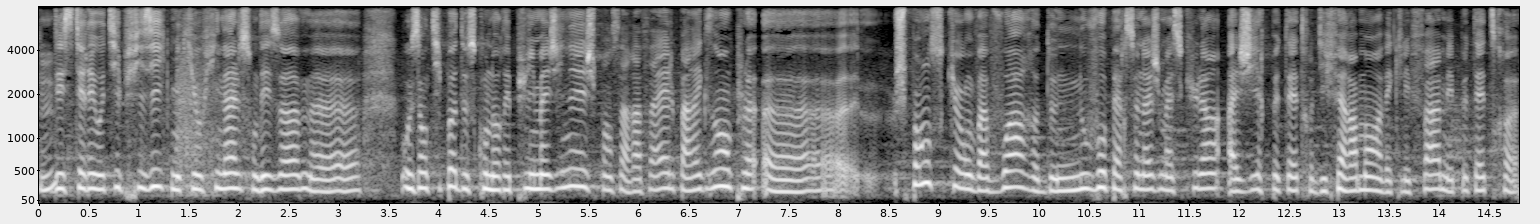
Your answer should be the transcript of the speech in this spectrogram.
Hmm. des stéréotypes physiques, mais qui au final sont des hommes euh, aux antipodes de ce qu'on aurait pu imaginer. Je pense à Raphaël, par exemple. Je pense qu'on va voir de nouveaux personnages masculins agir peut-être différemment avec les femmes et peut-être.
